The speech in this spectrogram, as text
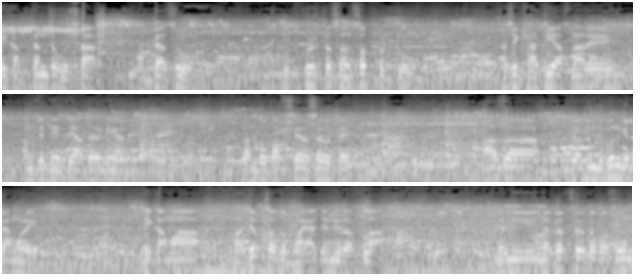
एक अत्यंत हुशार अभ्यासू उत्कृष्ट संसदपटू अशी ख्याती असणारे आमचे नेते आदरणीय रामभाऊ कापसे असे होते. आज अ, ज्यातून निघून गेल्यामुळे एक आम्हा भाजपचा जो पाया ज्यांनी रचला ज्यांनी नगरसेवकापासून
